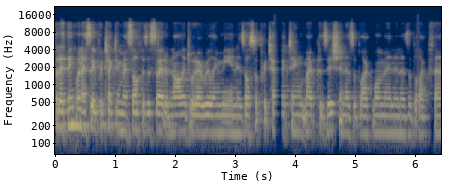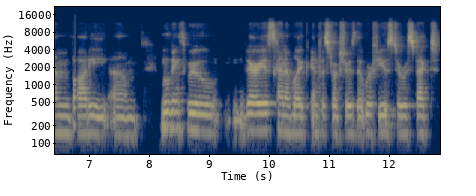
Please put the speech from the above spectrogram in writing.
but I think when I say protecting myself as a site of knowledge, what I really mean is also protecting my position as a Black woman and as a Black femme body, um, moving through various kind of like infrastructures that refuse to respect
